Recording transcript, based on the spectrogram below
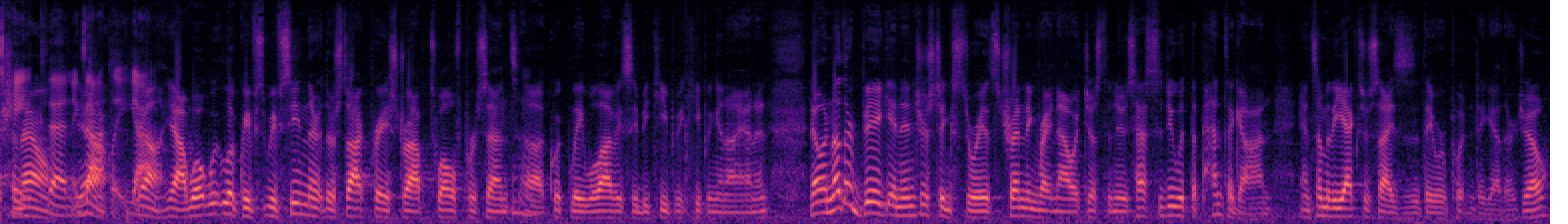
take rationale. than Yeah, exactly. Yeah, yeah. Well, we, look, we've we've seen their, their stock price drop 12 percent Mm-hmm. uh, quickly. We'll obviously be keeping keeping an eye on it. Now, another big and interesting story that's trending right now at Just the News has to do with the Pentagon and some of the exercises that they were putting together. Joe.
